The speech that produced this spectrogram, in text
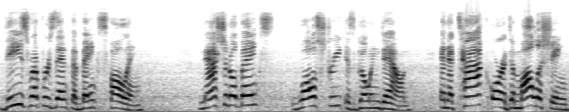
These represent the banks falling. National banks, Wall Street is going down. An attack or a demolishing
